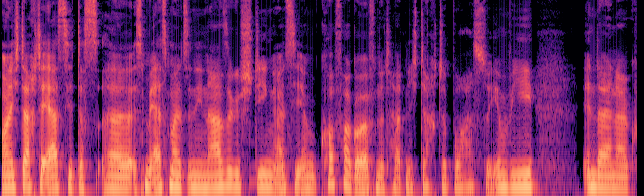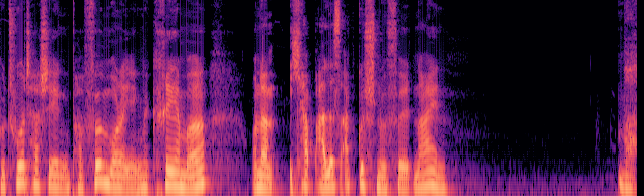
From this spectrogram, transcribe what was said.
Und ich dachte erst, das äh, ist mir erstmals in die Nase gestiegen, als sie ihren Koffer geöffnet hat. Und ich dachte, boah, hast du irgendwie in deiner Kulturtasche irgendein Parfüm oder irgendeine Creme? Und dann, ich habe alles abgeschnüffelt. Nein. Boah.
